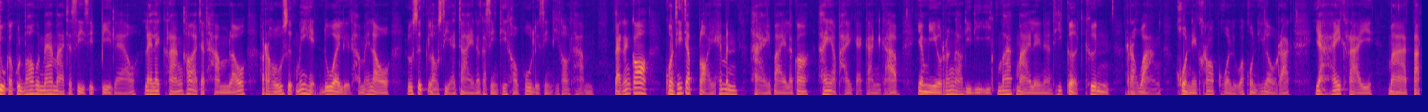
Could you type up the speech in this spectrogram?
อยู่กับคุณพ่อคุณแม่มาจะ 40 ปีแล้ว หลาย ๆ ครั้งเขาอาจจะทำแล้วเรารู้สึกไม่เห็นด้วย หรือทำให้เรารู้สึกเราเสียใจนะกับสิ่งที่เขาพูดหรือสิ่งที่เขาทำแต่นั่นก็ควรที่จะปล่อยให้มันหายไปแล้วก็ให้อภัยแก่กันครับ ยังมีเรื่องราวดีๆ อีกมากมายเลยนะที่เกิดขึ้นระหว่างคนในครอบครัวหรือว่าคนที่เรารัก อย่าให้ใครมาตัด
